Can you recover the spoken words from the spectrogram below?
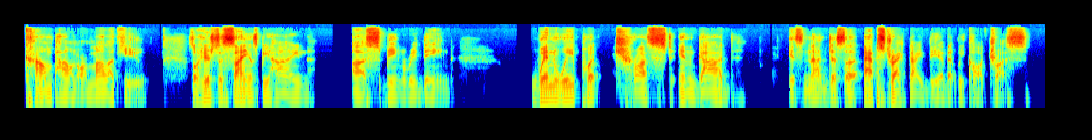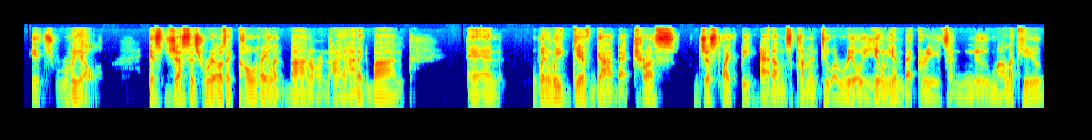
compound or molecule. So here's the science behind us being redeemed. When we put trust in God, it's not just an abstract idea that we call trust. It's real. It's just as real as a covalent bond or an ionic bond. And when we give God that trust, just like the atoms come into a real union that creates a new molecule,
